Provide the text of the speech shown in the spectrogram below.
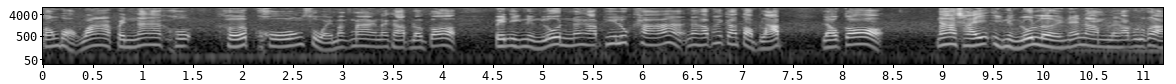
ต้องบอกว่าเป็นหน้าโคเคิร์ฟโค้งสวยมากๆนะครับ แล้วก็เป็นอีกหนึ่งรุ่นนะครับที่ลูกค้านะครับให้การตอบรับแล้วก็ น่าใช้อีกหนึ่งรุ่นเลยแนะนำเลยครับคุณลูกค้า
